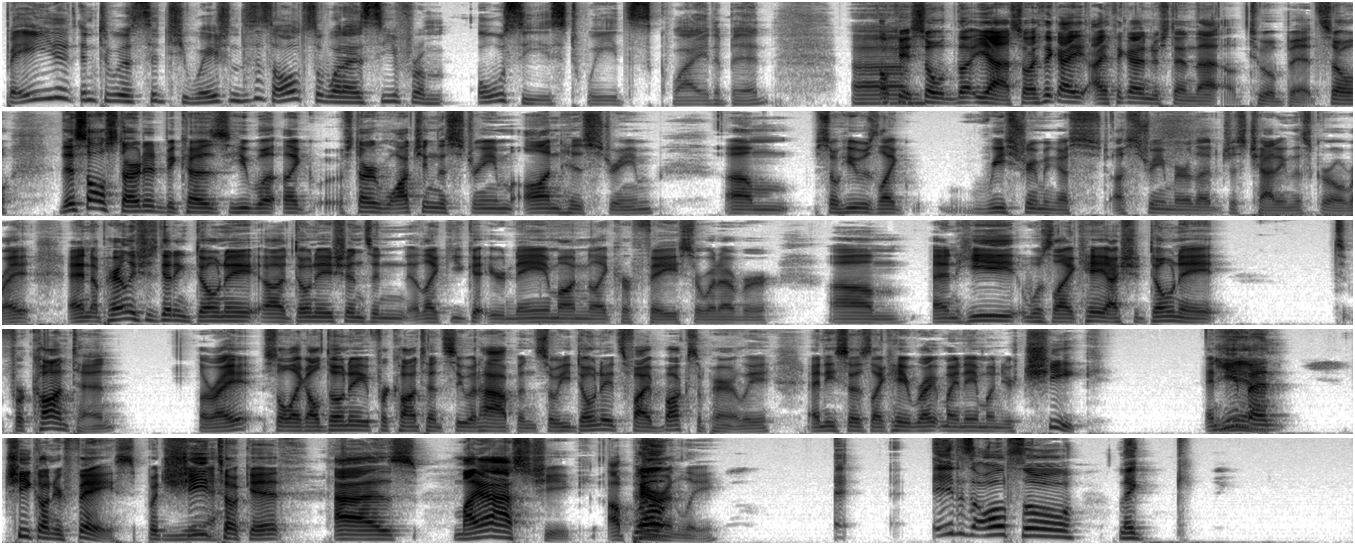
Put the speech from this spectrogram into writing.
baited into a situation. This is also what I see from OC's tweets quite a bit. Um, okay, so the, yeah, so I think I I think I understand that to a bit. So this all started because he was like started watching the stream on his stream. Um, so he was like restreaming a, a streamer that just chatting this girl, right? And apparently she's getting donate uh, donations and like you get your name on like her face or whatever. Um, and he was like, "Hey, I should donate t- for content." All right, so like I'll donate for content, see what happens. So he donates five bucks apparently, and he says like, "Hey, write my name on your cheek," and he Yeah. meant cheek on your face, but she Yeah. took it as my ass cheek apparently. it is also like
